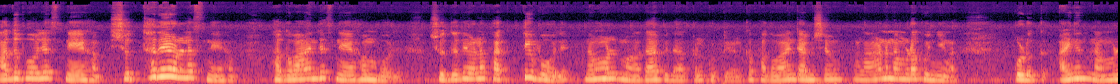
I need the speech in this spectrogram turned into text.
അതുപോലെ സ്നേഹം ശുദ്ധതയുള്ള സ്നേഹം ഭഗവാന്റെ സ്നേഹം പോലെ ശുദ്ധതയുള്ള ഭക്തി പോലെ നമ്മൾ മാതാപിതാക്കൾ കുട്ടികൾക്ക് ഭഗവാന്റെ അംശങ്ങളാണ് നമ്മുടെ കുഞ്ഞുങ്ങൾ കൊടുക്കുക അതിന് നമ്മൾ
